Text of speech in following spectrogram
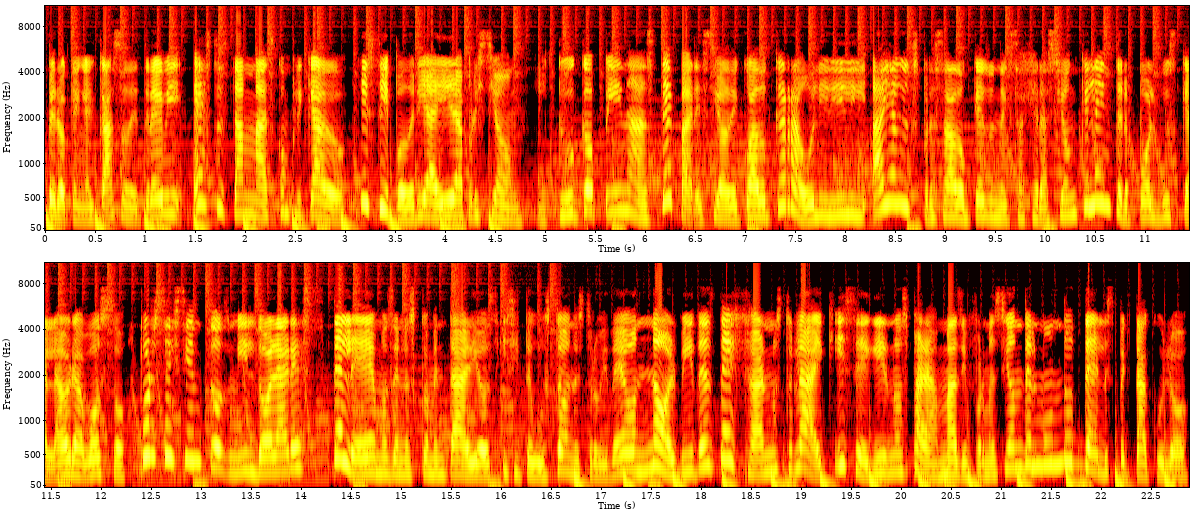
pero que en el caso de Trevi esto está más complicado y sí podría ir a prisión. ¿Y tú qué opinas? ¿Te pareció adecuado que Raúl y Lili hayan expresado que es una exageración que la Interpol busque a Laura Bozo por 600 mil dólares? Te leemos en los comentarios y si te gustó nuestro video no olvides dejarnos tu like y seguirnos para más información del mundo del espectáculo.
